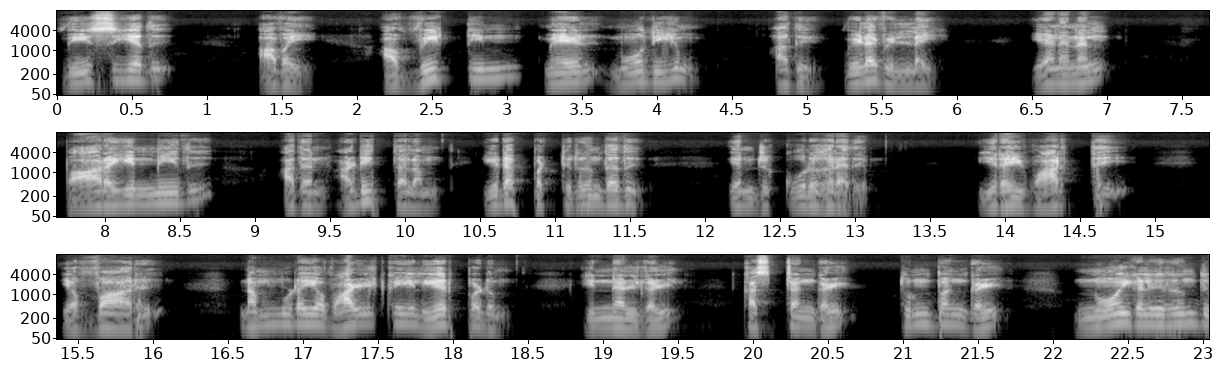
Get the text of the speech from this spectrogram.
வீசியது அவை அவ்வீட்டின் மேல் மோதியும் அது விழவில்லை. ஏனெனில் பாறையின் மீது அதன் அடித்தளம் இடப்பட்டிருந்தது என்று கூறுகிறது. இறை வார்த்தை எவ்வாறு நம்முடைய வாழ்க்கையில் ஏற்படும் இன்னல்கள் கஷ்டங்கள் துன்பங்கள் நோய்களிலிருந்து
